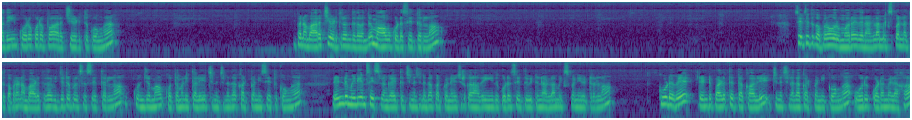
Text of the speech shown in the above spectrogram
அதையும் குறை குறைப்பாக அரைச்சி எடுத்துக்கோங்க. இப்போ நம்ம அரைச்சி எடுத்துகிட்டு வந்ததை வந்து மாவு கூட சேர்த்துடலாம். சேர்த்ததுக்கப்புறம் ஒரு முறை இதை நல்லா மிக்ஸ் பண்ணதுக்கப்புறம் நம்ம அடுத்ததாக வெஜிடபிள்ஸை சேர்த்துடலாம். கொஞ்சமாக கொத்தமல்லி தலையை சின்ன சின்னதாக கட் பண்ணி சேர்த்துக்கோங்க. ரெண்டு மீடியம் சைஸ் வெங்காயத்தை சின்ன சின்னதாக கட் பண்ணி வச்சுருக்கேன். அதையும் இது கூட சேர்த்து விட்டு நல்லா மிக்ஸ் பண்ணி விட்டுடலாம் கூடவே ரெண்டு பழுத்த தக்காளி சின்ன சின்னதாக கட் பண்ணிக்கோங்க. ஒரு குடமிளகா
